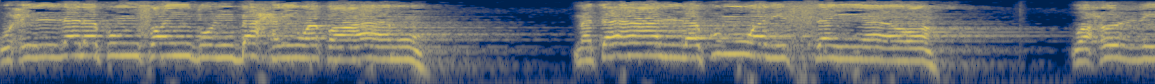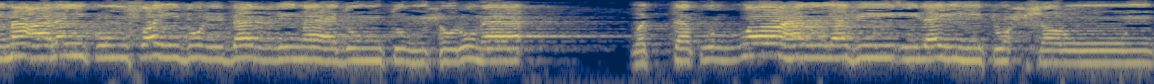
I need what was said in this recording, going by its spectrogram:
أحل لكم صيد البحر وطعامه متاعا لكم وللسيارة وحرم عليكم صيد البر ما دمتم حرما واتقوا الله الذي إليه تحشرون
